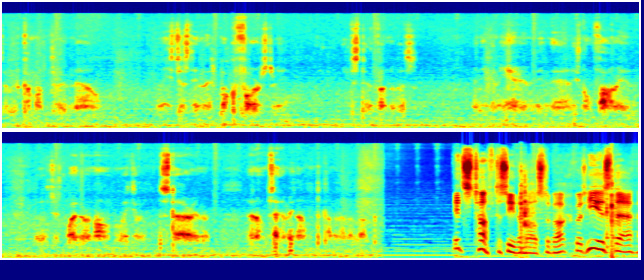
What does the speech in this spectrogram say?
So we've come up to him now. He's just in this block of forestry, just in front of us. And you can hear him in there. He's not far in. It's just whether or not we can stir him and upset him enough to come and have a look. It's tough to see the master buck, but he is there.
